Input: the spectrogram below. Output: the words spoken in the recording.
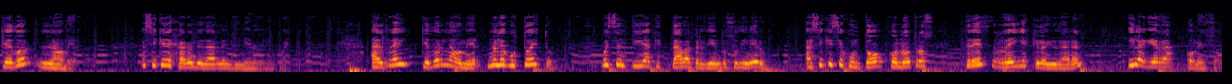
Kedor Laomer. Así que dejaron de darle el dinero del impuesto. Al rey Kedor Laomer no le gustó esto, pues sentía que estaba perdiendo su dinero. Así que se juntó con otros tres reyes que lo ayudaran y la guerra comenzó.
